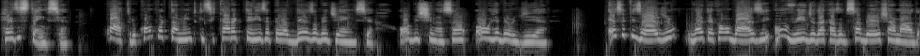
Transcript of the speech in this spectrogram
resistência. 4. Comportamento que se caracteriza pela desobediência obstinação ou rebeldia. Esse episódio vai ter como base um vídeo da Casa do Saber chamado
